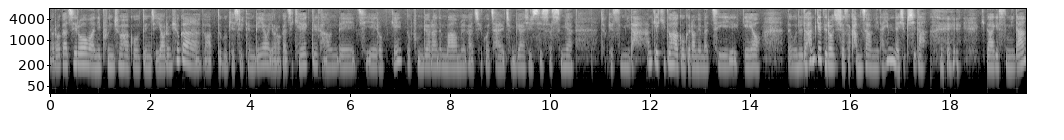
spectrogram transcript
여러 가지로 많이 분주하고 또 이제 여름 휴가도 앞두고 계실 텐데요. 여러 가지 계획들 가운데 지혜롭게 또 분별하는 마음을 가지고 잘 준비하실 수 있었으면 좋겠습니다. 함께 기도하고 그러면 마칠게요. 네, 오늘도 함께 들어주셔서 감사합니다. 힘내십시다. 기도하겠습니다.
